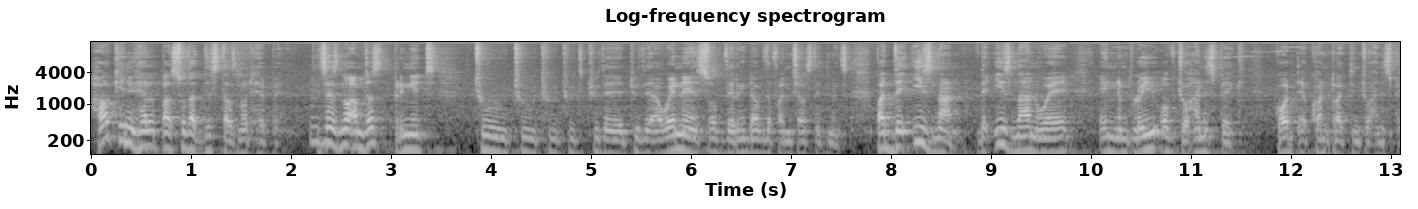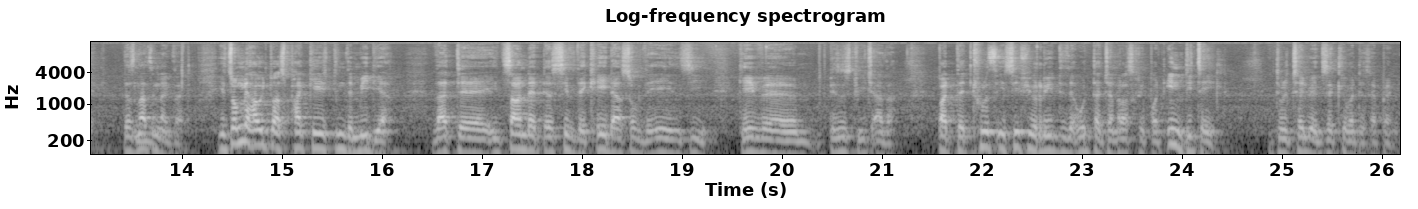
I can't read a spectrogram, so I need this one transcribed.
how can you help us so that this does not happen? Mm-hmm. He says, no, I'm just bringing it to, to, to, to, to, the, to the awareness of the reader of the financial statements. But there is none. There is none where an employee of Johannesburg got a contract in Johannesburg. There's mm-hmm. nothing like that. It's only how it was packaged in the media that uh, it sounded as if the cadres of the ANC gave um, business to each other. But the truth is, if you read the Auditor General's report in detail, it will tell you exactly what has happened.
